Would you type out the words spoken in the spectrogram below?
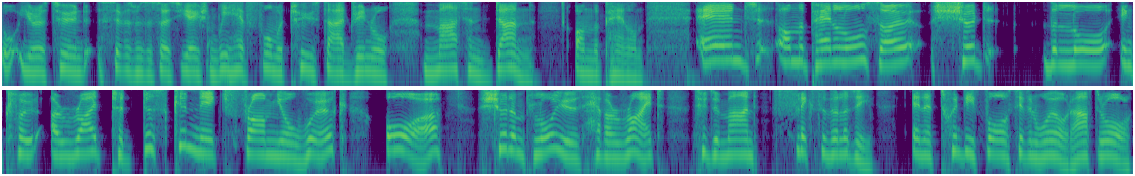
oh, your returned Servicemen's Association? We have former two-star General Martin Dunn on the panel. And on the panel also, should the law include a right to disconnect from your work or should employers have a right to demand flexibility in a 24 7 world? After all,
